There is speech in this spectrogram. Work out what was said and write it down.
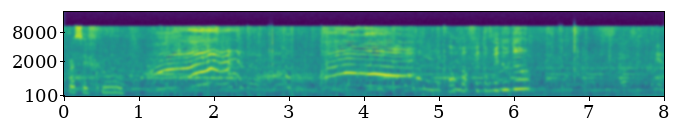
Pourquoi c'est flou T'as encore fait tomber Doudou Alors c'est quel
